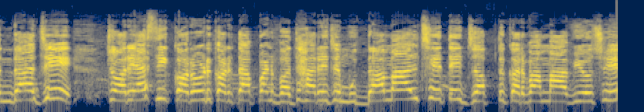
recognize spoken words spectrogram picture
અંદાજે ચોર્યાસી કરોડ કરતા પણ વધારે જે મુદ્દામાલ છે તે જપ્ત કરવામાં આવ્યો છે.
